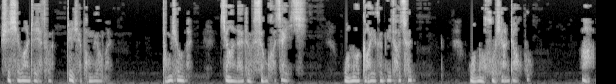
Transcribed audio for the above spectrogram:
是希望这些同这些朋友们、同学们将来都生活在一起，我们搞一个弥陀村，我们互相照顾啊，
